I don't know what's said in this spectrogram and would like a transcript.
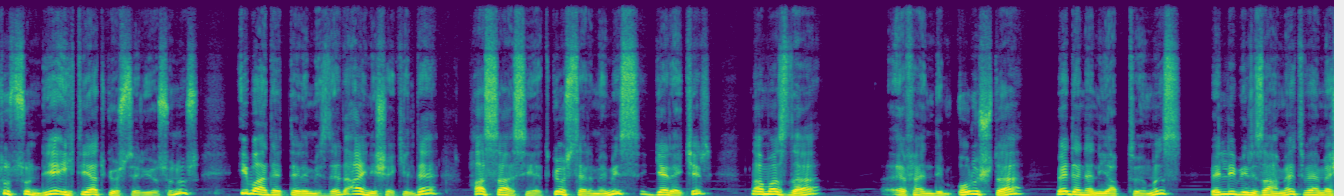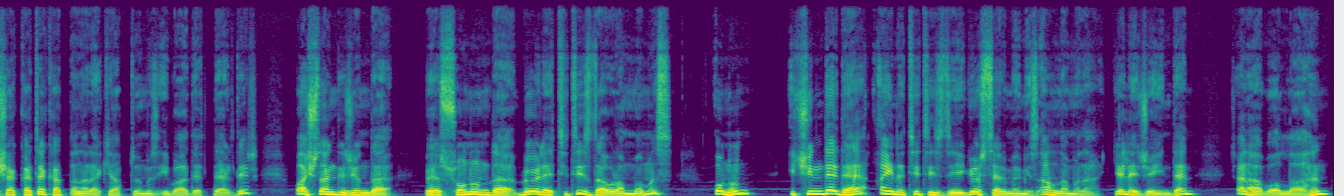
tutsun diye ihtiyat gösteriyorsunuz. İbadetlerimizde de aynı şekilde hassasiyet göstermemiz gerekir. Namazda efendim oruçta bedenen yaptığımız belli bir zahmet ve meşakkate katlanarak yaptığımız ibadetlerdir. Başlangıcında ve sonunda böyle titiz davranmamız onun içinde de aynı titizliği göstermemiz anlamına geleceğinden Cenab-ı Allah'ın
